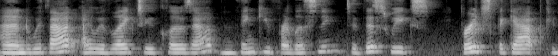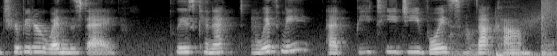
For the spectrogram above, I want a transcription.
And with that, I would like to close out and thank you for listening to this week's Bridge the Gap Contributor Wednesday please connect with me at btgvoice.com.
